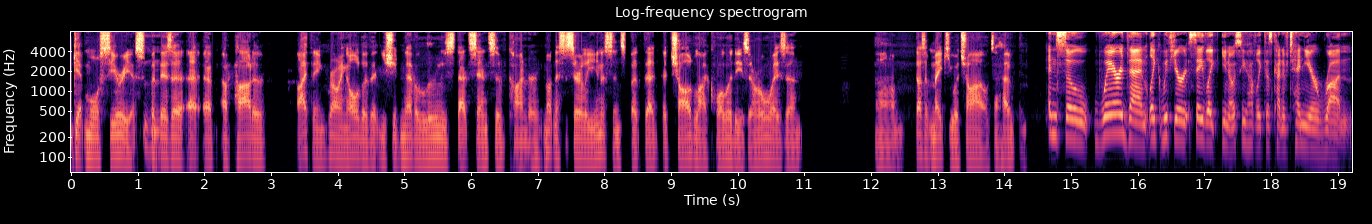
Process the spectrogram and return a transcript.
get more serious. Mm-hmm. But there's a, a, a part of, I think, growing older that you should never lose that sense of kind of not necessarily innocence, but that childlike qualities are always um, um, doesn't make you a child to have them. And so, where then, like with your, say, like, you know, so you have like this kind of 10 year run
